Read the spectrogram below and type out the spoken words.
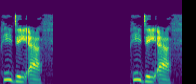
PDF PDF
